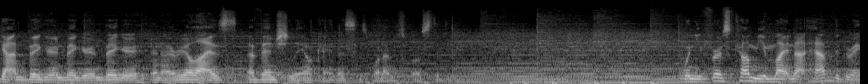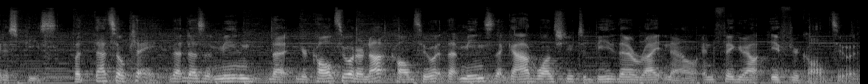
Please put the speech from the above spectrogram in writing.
gotten bigger and bigger and bigger, and I realized eventually, okay, this is what I'm supposed to do. When you first come, you might not have the greatest peace, but that's okay. That doesn't mean that you're called to it or not called to it. That means that God wants you to be there right now and figure out if you're called to it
